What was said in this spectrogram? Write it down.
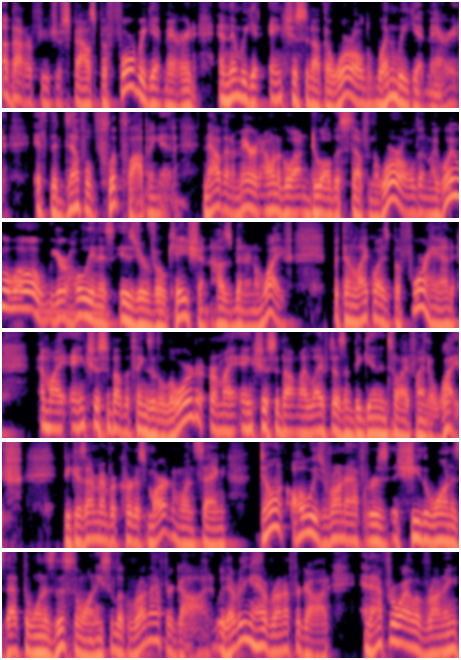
about our future spouse before we get married, and then we get anxious about the world when we get married. It's the devil flip flopping it. Now that I'm married, I want to go out and do all this stuff in the world. And like, whoa, whoa, whoa, whoa, your holiness is your vocation, husband and a wife. But then likewise beforehand, am I anxious about the things of the Lord or am I anxious about my life doesn't begin until I find a wife? Because I remember Curtis Martin once saying, don't always run after is she the one? Is that the one? Is this the one? He said, look, run after God. With everything you have, run after God. And after a while of running,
